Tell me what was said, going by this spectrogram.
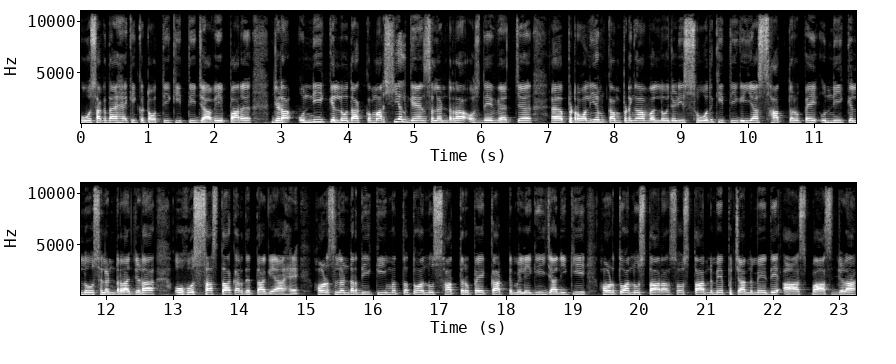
ਹੋ ਸਕਦਾ ਹੈ ਕਿ ਕਟੌਤੀ ਕੀਤੀ ਜਾਵੇ, ਪਰ ਜਿਹੜਾ 19 ਕਿਲੋ ਦਾ ਕਮਰਸ਼ੀਅਲ ਗੈਸ ਸਿਲੰਡਰ ਆ ਉਸ ਦੇ ਵਿੱਚ ਪੈਟਰੋਲੀਅਮ ਕੰਪਨੀਆਂ ਵੱਲੋਂ ਜਿਹੜੀ ਸੋਧ ਕੀਤੀ ਗਈ ਆ 7 ਰੁਪਏ 19 ਕਿਲੋ ਸਿਲੰਡਰ ਆ, ਜਿਹੜਾ ਉਹ ਸਸਤਾ ਕਰ ਦਿੱਤਾ ਗਿਆ ਹੈ। ਹੁਣ ਸਿਲੰਡਰ ਦੀ ਕੀਮਤ ਤੁਹਾਨੂੰ 7 ਰੁਪਏ ਘੱਟ ਮਿਲੇਗੀ, ਯਾਨੀ ਕਿ ਹੁਣ ਤੁਹਾਨੂੰ 1797 95 ਦੇ ਆਸ-ਪਾਸ ਜਿਹੜਾ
